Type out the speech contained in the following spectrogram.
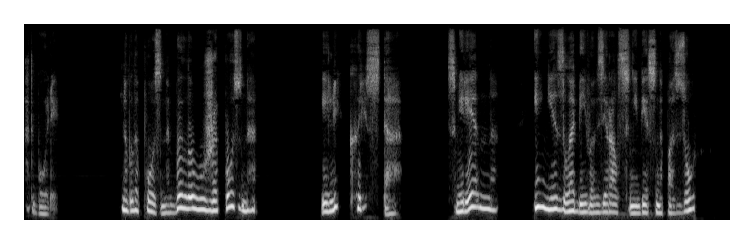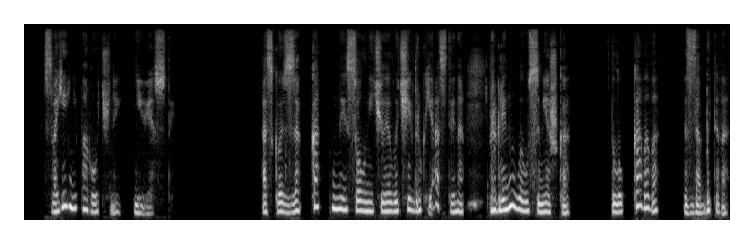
от боли. Но было поздно, было уже поздно. И лик Христа смиренно и незлобиво взирал с небес на позор своей непорочной невесты. А сквозь закат закатные солнечные лучи вдруг яственно проглянула усмешка лукавого, забытого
